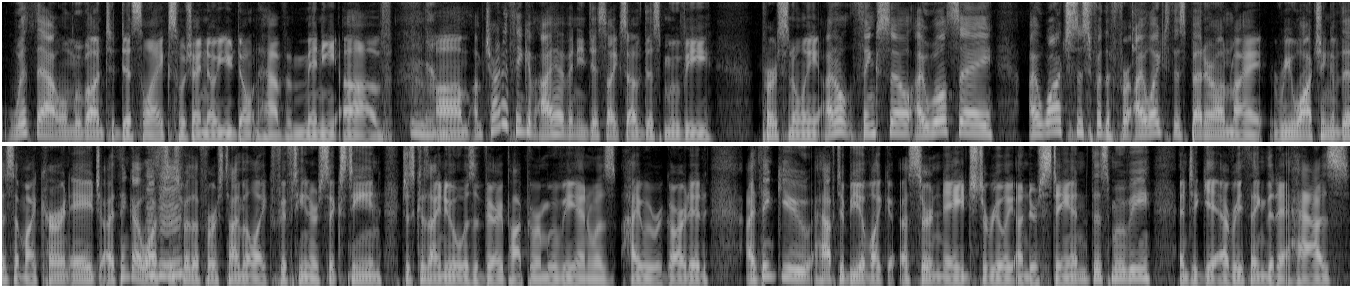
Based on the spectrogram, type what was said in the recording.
with that, we'll move on to dislikes, which I know you don't have many of. No. Um, I'm trying to think if I have any dislikes of this movie personally. I don't think so. I will say I watched this for the first. I liked this better on my rewatching of this at my current age. I think I watched Mm-hmm. this for the first time at like 15 or 16, just because I knew it was a very popular movie and was highly regarded. I think you have to be of like a certain age to really understand this movie and to get everything that it has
